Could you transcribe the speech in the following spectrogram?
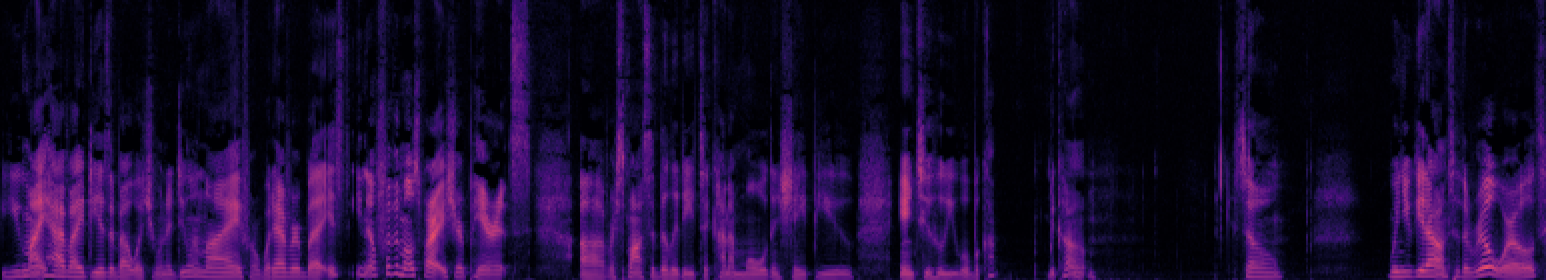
you might have ideas about what you want to do in life or whatever, but it's you know for the most part it's your parents' uh, responsibility to kind of mold and shape you into who you will become. Become. So when you get out into the real world,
